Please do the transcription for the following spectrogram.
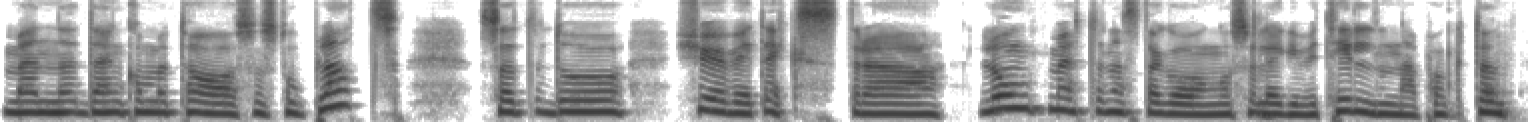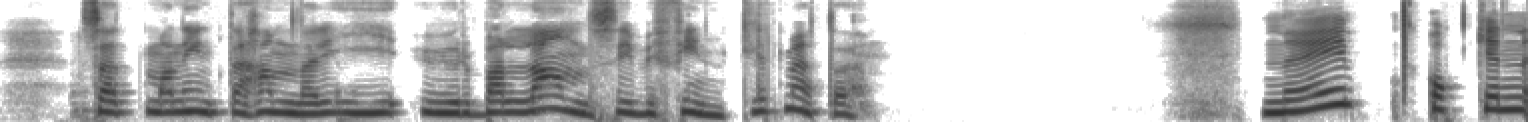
men den kommer ta så stor plats så att då kör vi ett extra långt möte nästa gång och så lägger vi till den här punkten så att man inte hamnar i ur balans i befintligt möte. Nej, och en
